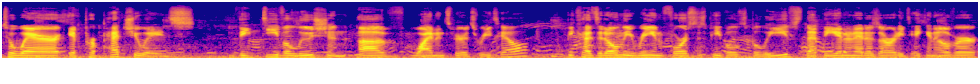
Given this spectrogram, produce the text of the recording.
to where it perpetuates the devolution of wine and spirits retail because it only reinforces people's beliefs that the internet has already taken over.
